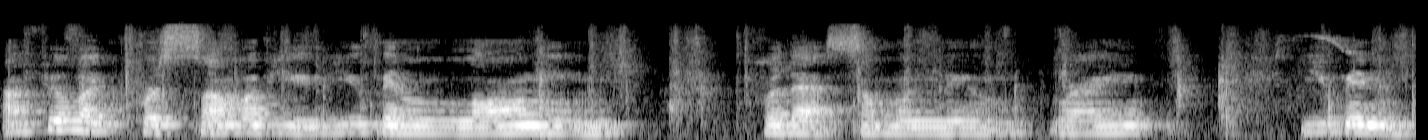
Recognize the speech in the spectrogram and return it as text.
I feel like for some of you, you've been longing for that someone new, right? You've been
